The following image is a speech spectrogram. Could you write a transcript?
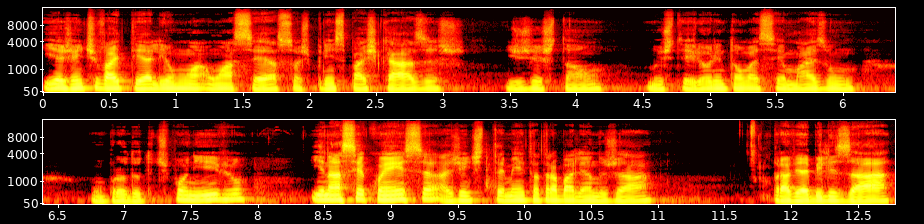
e a gente vai ter ali um, um acesso às principais casas de gestão no exterior. Então, vai ser mais um, um produto disponível. E na sequência, a gente também está trabalhando já para viabilizar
